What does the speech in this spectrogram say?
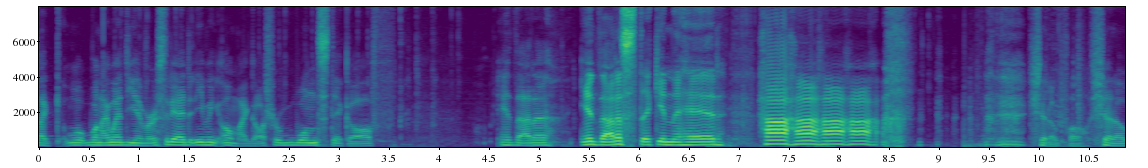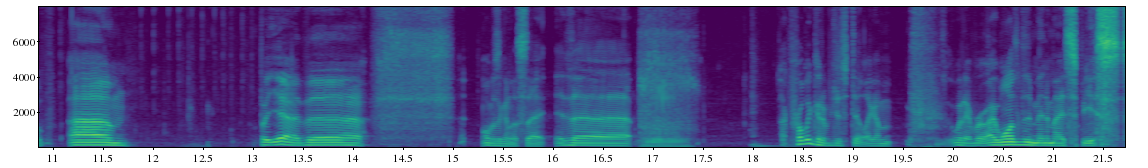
like when I went to university, I didn't even. Oh my gosh, we're one stick off. Ain't that a Ain't that a stick in the head? Ha ha ha ha. Shut up, Paul. Shut up. Um, but yeah, the what was I gonna say? The I probably could have just did like a whatever. I wanted to minimize space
